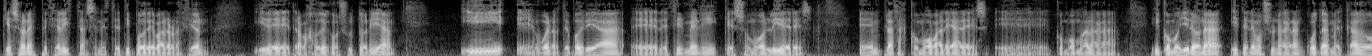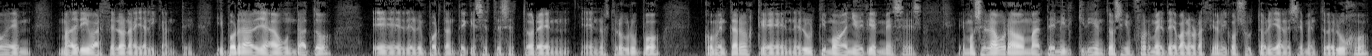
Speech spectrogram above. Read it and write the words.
que son especialistas en este tipo de valoración y de trabajo de consultoría. Y eh, bueno, te podría eh, decir, Meli, que somos líderes en plazas como Baleares, eh, como Málaga y como Girona y tenemos una gran cuota de mercado en Madrid, Barcelona y Alicante. Y por dar ya un dato eh, de lo importante que es este sector en, en, nuestro grupo, comentaros que en el último año y diez meses hemos elaborado más de 1.500 informes de valoración y consultoría en el segmento de lujo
